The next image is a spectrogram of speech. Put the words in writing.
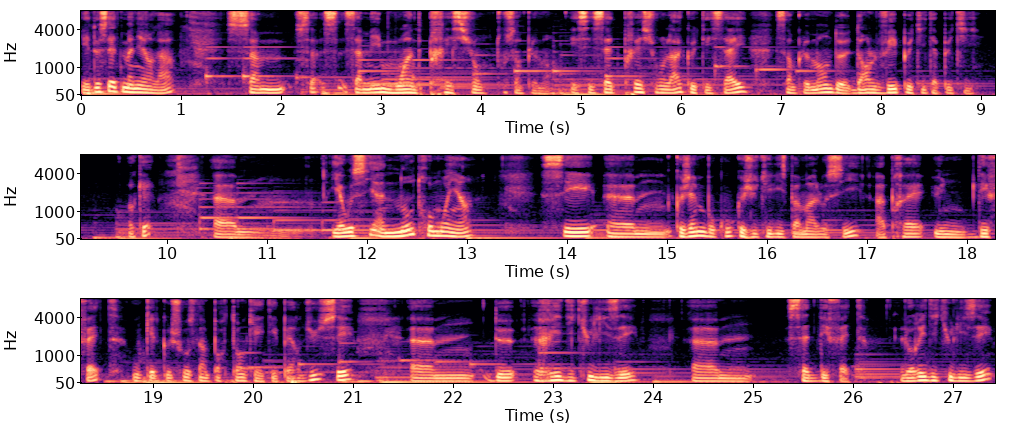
Et de cette manière-là, ça, ça, met moins de pression, tout simplement. Et c'est cette pression-là que tu essayes simplement d'enlever petit à petit. Ok euh, Il y a aussi un autre moyen, c'est euh, que j'aime beaucoup, que j'utilise pas mal aussi après une défaite ou quelque chose d'important qui a été perdu, c'est euh, de ridiculiser cette défaite. Le ridiculiser,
